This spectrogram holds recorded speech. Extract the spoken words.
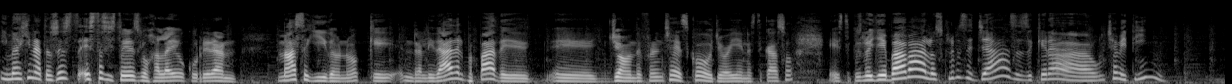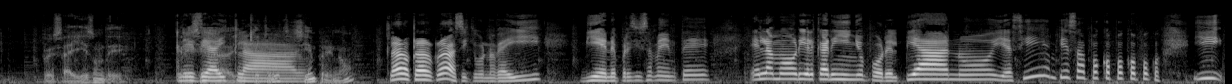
imagínate, o sea, est- estas historias que ojalá y ocurrieran más seguido, ¿no? Que en realidad el papá de eh, John de Francesco, o Joey en este caso, este, pues lo llevaba a los clubes de jazz desde que era un chavitín. Pues ahí es donde Desde crece ahí, claro. Siempre, ¿no? Claro, claro, claro. Así que bueno, de ahí viene precisamente el amor y el cariño por el piano y así empieza poco a poco a poco. Y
